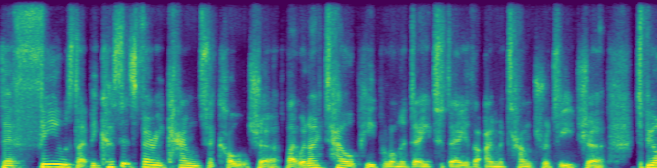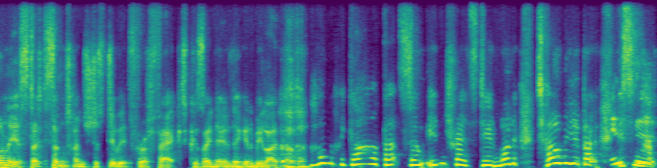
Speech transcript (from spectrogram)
There feels like, because it's very counterculture, like when I tell people on a day to day that I'm a Tantra teacher. To be honest, I sometimes just do it for effect because I know they're going to be like, "Oh my god, that's so interesting! What? Tell me about isn't it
